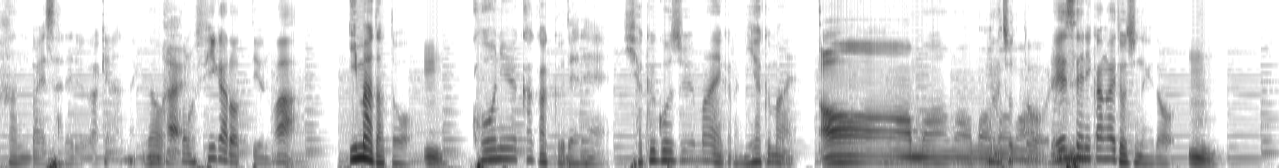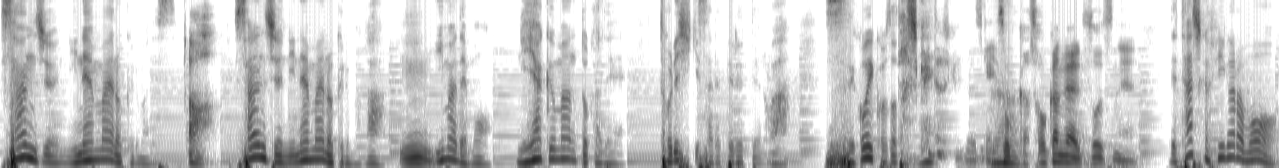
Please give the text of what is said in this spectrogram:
販売されるわけなんだけど、はい。このフィガロっていうのは今だとうん。購入価格でね150万円から200万円、ああまあまあまあまあちょっと冷静に考えてほしいんだけど、うん。32年前の車です。あ。32年前の車がうん。今でも200万とかで取引されてるっていうのはすごいことだね。確かに確かに確かうんに。そっかそう考えるとそうですね。で確かフィガロも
